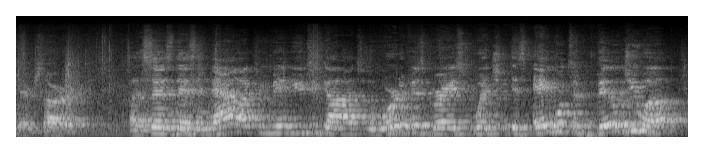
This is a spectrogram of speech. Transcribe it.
There, sorry. Uh, says this, and now I commend you to God, to the word of his grace, which is able to build you up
